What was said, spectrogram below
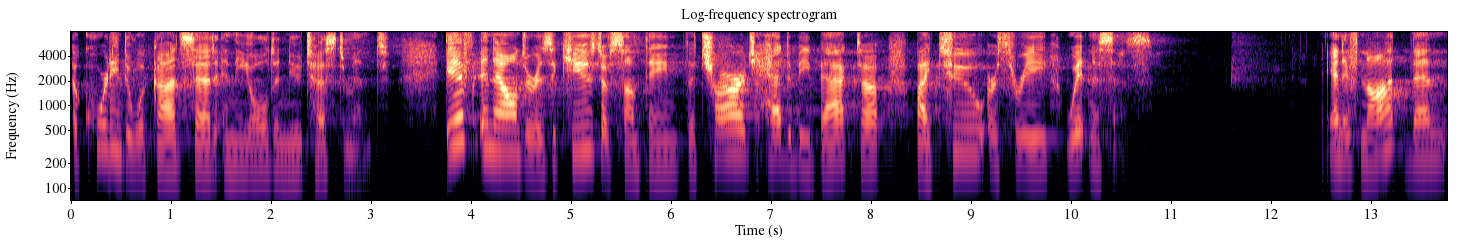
according to what God said in the Old and New Testament. If an elder is accused of something, the charge had to be backed up by two or three witnesses. And if not, then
